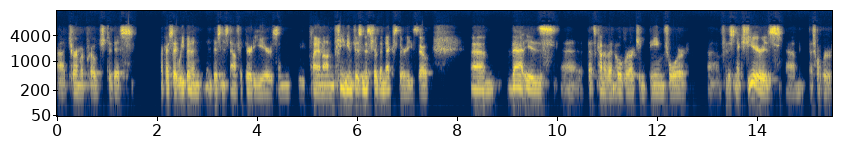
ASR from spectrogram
uh, term approach to this. Like I said, we've been in, in, business now for 30 years and we plan on being in business for the next 30. So, um, that is, uh, that's kind of an overarching theme for, uh, for this next year is, um, that's what we're,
